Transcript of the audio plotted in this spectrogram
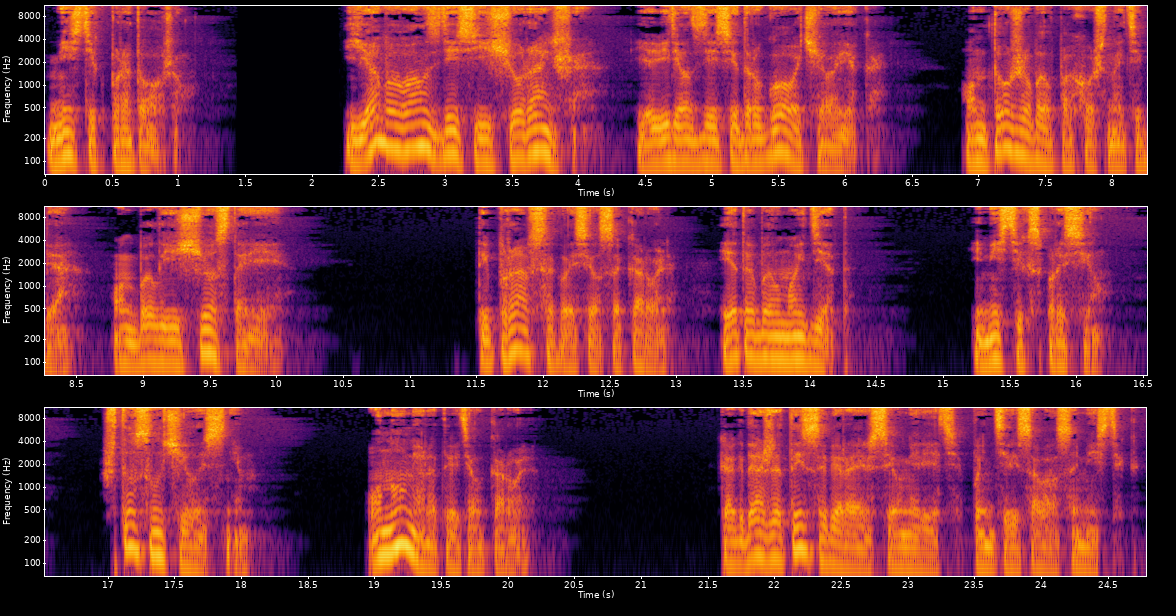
Мистик продолжил. «Я бывал здесь еще раньше, я видел здесь и другого человека. Он тоже был похож на тебя. Он был еще старее. Ты прав, согласился король. Это был мой дед. И мистик спросил, что случилось с ним? Он умер, ответил король. Когда же ты собираешься умереть? поинтересовался мистик.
